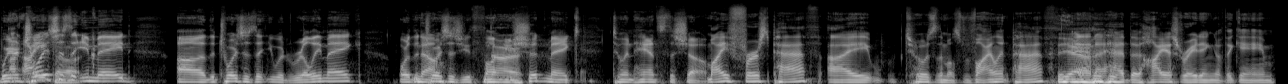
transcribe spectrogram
Were your choices that you made uh, the choices that you would really make or the No. choices you thought you No. should make to enhance the show? My first path, I chose the most violent path, Yeah. and I had the highest rating of the game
